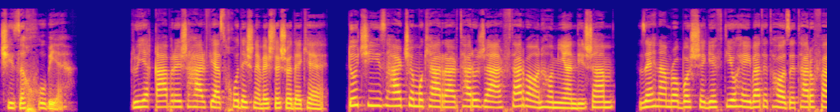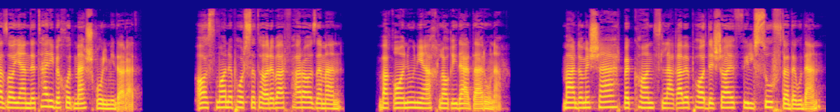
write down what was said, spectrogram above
چیز خوبیه. روی قبرش حرفی از خودش نوشته شده که دو چیز هرچه مکررتر و ژرفتر به آنها میاندیشم ذهنم را با شگفتی و حیبت تازه تر و فضاینده تری به خود مشغول می دارد. آسمان پرستاره بر فراز من و قانونی اخلاقی در درونم. مردم شهر به کانت لقب پادشاه فیلسوف داده بودند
